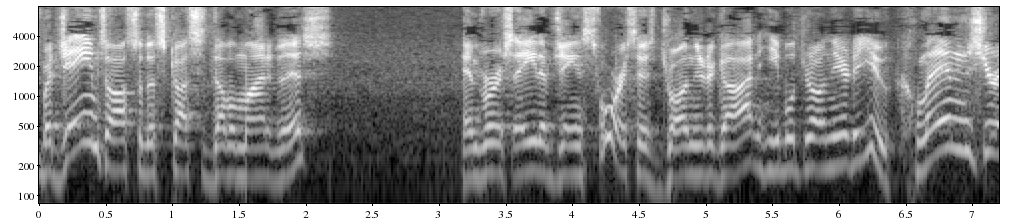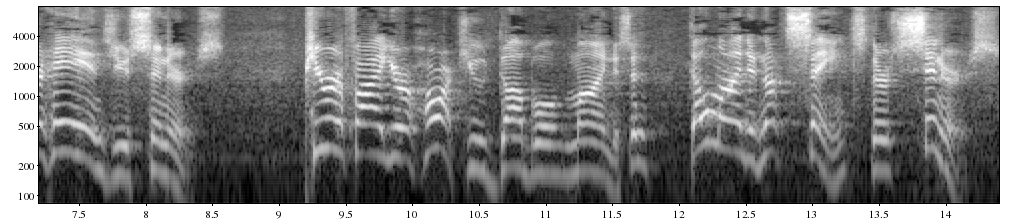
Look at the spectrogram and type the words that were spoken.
But James also discusses double mindedness. In verse 8 of James 4, it says, Draw near to God, and he will draw near to you. Cleanse your hands, you sinners. Purify your heart, you double minded. So, double minded, not saints, they're sinners,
